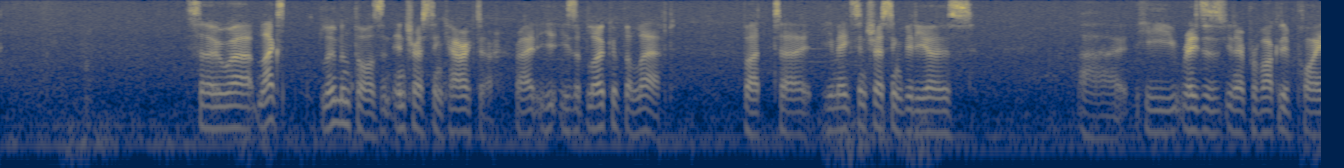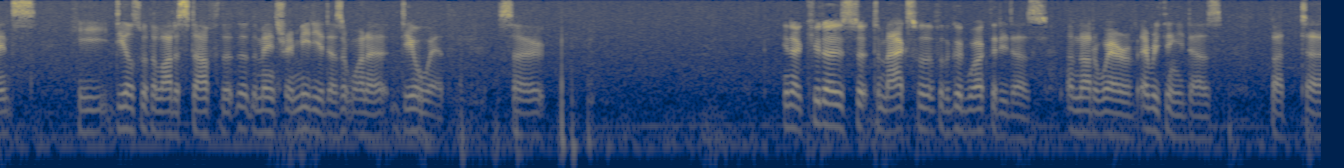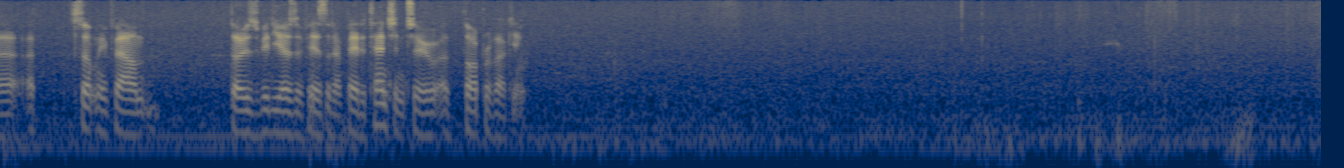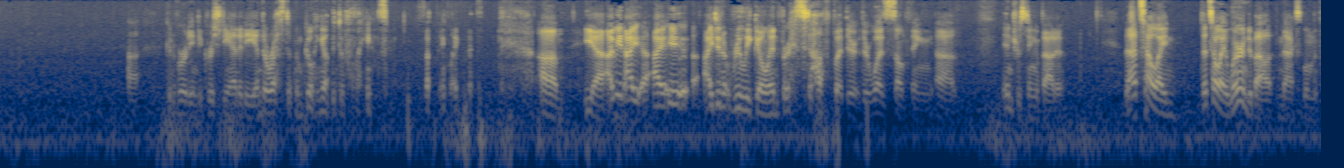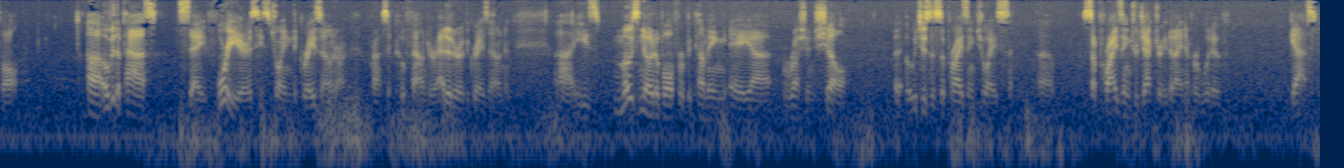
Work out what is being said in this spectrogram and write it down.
so uh, Max Blumenthal is an interesting character, right? He's a bloke of the left, but uh, he makes interesting videos. Uh, he raises, you know, provocative points. He deals with a lot of stuff that, that the mainstream media doesn't want to deal with. So, you know, kudos to, to Max for, for, the good work that he does. I'm not aware of everything he does, but uh, I certainly found those videos of his that I've paid attention to are thought provoking. Converting to Christianity and the rest of them going up into flames, something like this. Um, yeah, I mean, I, I, I didn't really go in for his stuff, but there, there was something uh, interesting about it. That's how I that's how I learned about Max Blumenthal. Uh, over the past, say, four years, he's joined the Gray Zone, or perhaps a co-founder, editor of the Gray Zone, and uh, he's most notable for becoming a uh, Russian shill, uh, which is a surprising choice, a surprising trajectory that I never would have guessed.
